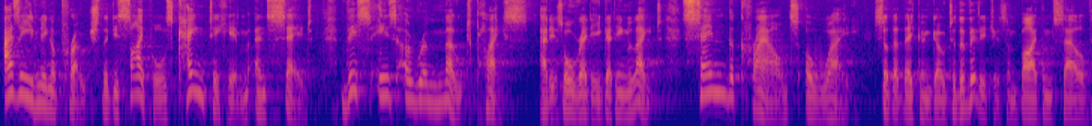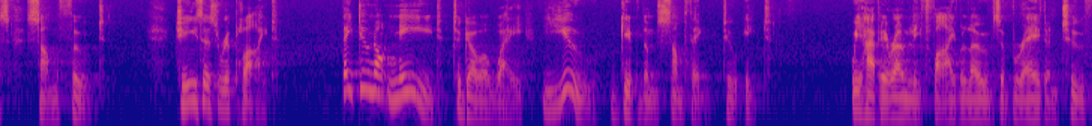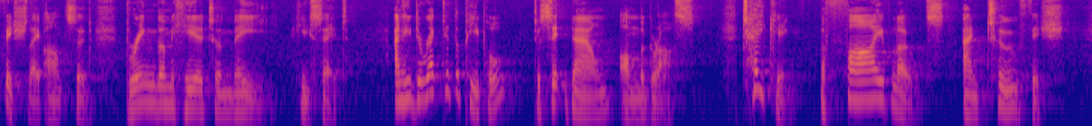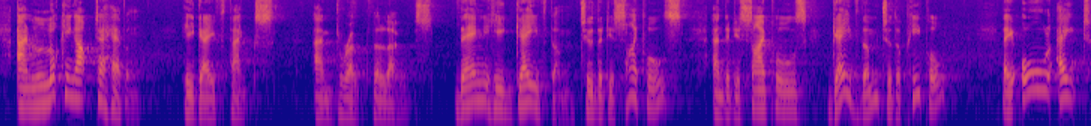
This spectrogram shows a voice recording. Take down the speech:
As evening approached, the disciples came to him and said, This is a remote place, and it's already getting late. Send the crowds away so that they can go to the villages and buy themselves some food. Jesus replied, they do not need to go away. You give them something to eat. We have here only five loaves of bread and two fish, they answered. Bring them here to me, he said. And he directed the people to sit down on the grass. Taking the five loaves and two fish, and looking up to heaven, he gave thanks and broke the loaves. Then he gave them to the disciples, and the disciples gave them to the people. They all ate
